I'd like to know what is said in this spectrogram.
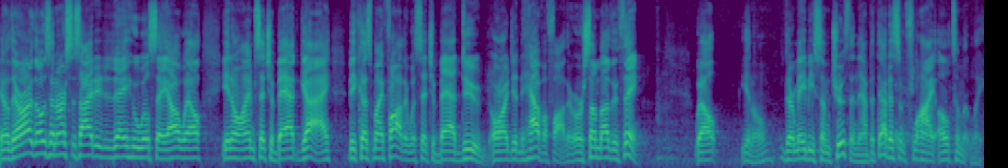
You know, there are those in our society today who will say, oh, well, you know, I'm such a bad guy because my father was such a bad dude, or I didn't have a father, or some other thing. Well, you know, there may be some truth in that, but that doesn't fly ultimately.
